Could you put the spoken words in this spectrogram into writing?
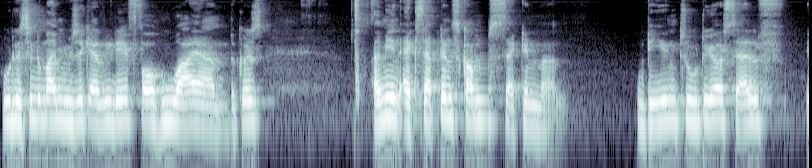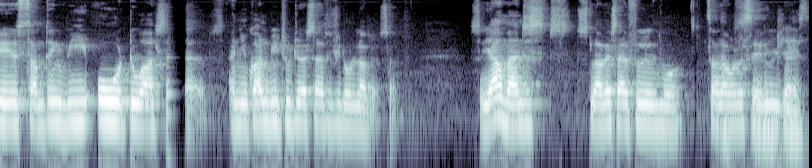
who listen to my music every day for who i am. Because I mean, acceptance comes second, man. Being true to yourself is something we owe to ourselves, and you can't be true to yourself if you don't love yourself. So yeah, man, just, just love yourself a little more. That's all I want to say to you guys.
